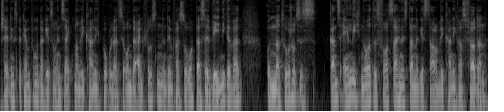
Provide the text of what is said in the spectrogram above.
Schädlingsbekämpfung, da geht es um Insekten und wie kann ich Populationen beeinflussen, in dem Fall so, dass sie weniger werden. Und Naturschutz ist ganz ähnlich, nur das Vorzeichen ist dann, da geht es darum, wie kann ich was fördern.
